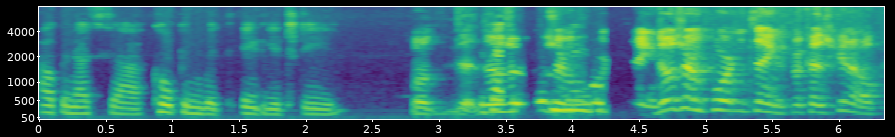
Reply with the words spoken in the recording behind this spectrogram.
helping us uh, coping with ADHD. Well, th- those, are, those are important things. Those are important things because you know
